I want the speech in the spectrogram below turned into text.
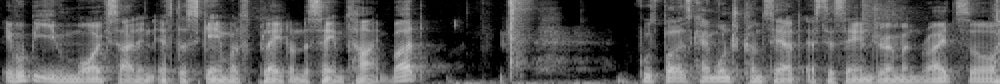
It would be even more exciting if this game was played on the same time. But Fußball ist kein Wunschkonzert, as they say in German, right? So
